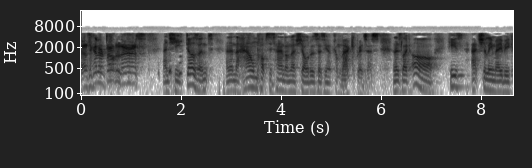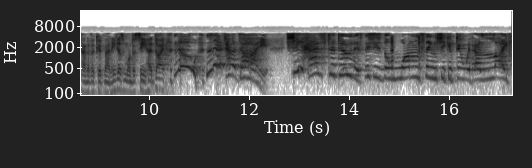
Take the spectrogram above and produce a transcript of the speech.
Sansa could have done this! And she doesn't, and then the hound pops his hand on her shoulder and says, you know, come back, princess. And it's like, oh, he's actually maybe kind of a good man. He doesn't want to see her die. No! Let her die! She has to do this. This is the one thing she could do with her life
